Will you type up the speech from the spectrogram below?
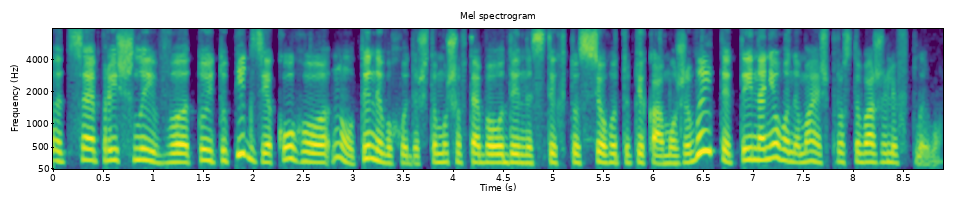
Е, Це прийшли в той тупік, з якого ну ти не виходиш, тому що в тебе один із тих, хто з цього тупіка може вийти, ти на нього не маєш просто важелі впливу.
